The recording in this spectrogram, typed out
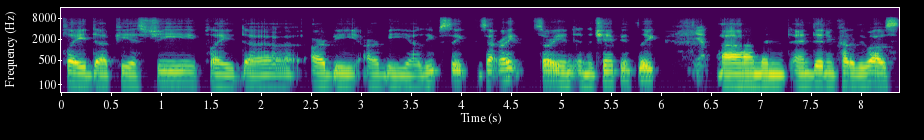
played uh, PSG, played uh, RB RB uh, Leipzig. Is that right? Sorry, in, in the Champions League. Yep. Um, and and did incredibly well. I was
